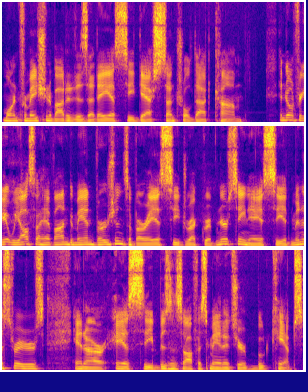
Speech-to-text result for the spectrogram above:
more information about it is at asc central.com. And don't forget, we also have on demand versions of our ASC Director of Nursing, ASC Administrators, and our ASC Business Office Manager boot camps.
